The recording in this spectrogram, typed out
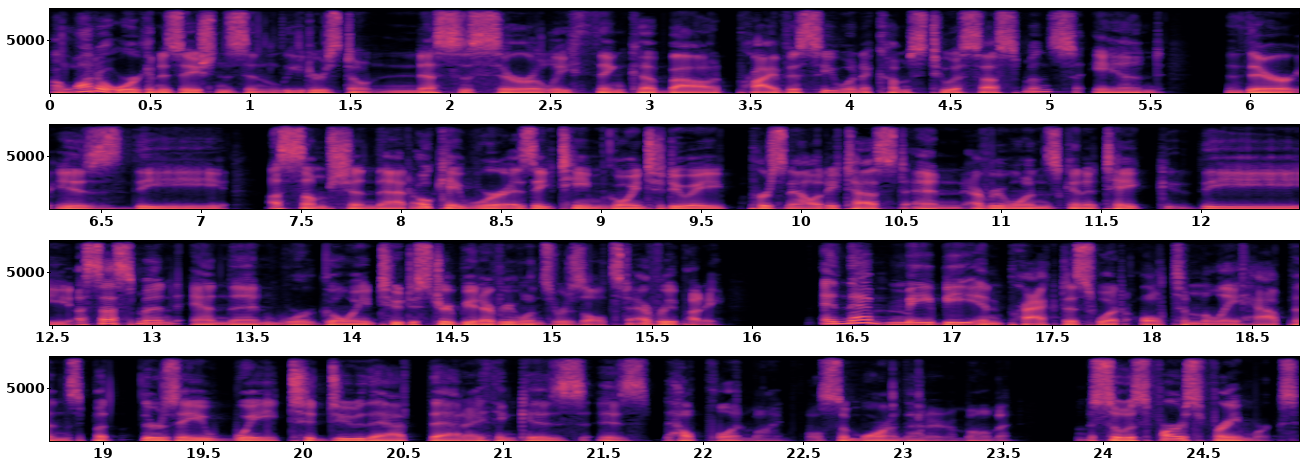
a lot of organizations and leaders don't necessarily think about privacy when it comes to assessments. And there is the assumption that, okay, we're as a team going to do a personality test and everyone's going to take the assessment and then we're going to distribute everyone's results to everybody. And that may be in practice what ultimately happens, but there's a way to do that that I think is is helpful and mindful. So more on that in a moment. So as far as frameworks,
